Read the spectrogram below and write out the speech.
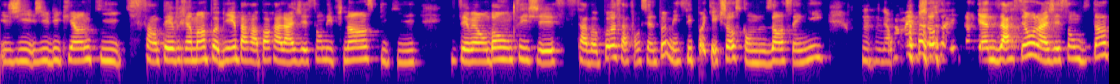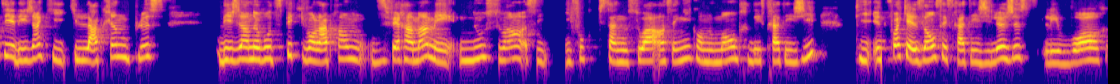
j'ai eu des clientes qui, qui se sentaient vraiment pas bien par rapport à la gestion des finances, puis qui disaient, voyons donc, ça va pas, ça fonctionne pas, mais c'est pas quelque chose qu'on nous a enseigné. Mm-hmm. La même chose avec l'organisation, la gestion du temps. Il y a des gens qui, qui l'apprennent plus, des gens neurotypiques qui vont l'apprendre différemment, mais nous, souvent, il faut que ça nous soit enseigné, qu'on nous montre des stratégies. Puis une fois qu'elles ont ces stratégies-là, juste les voir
